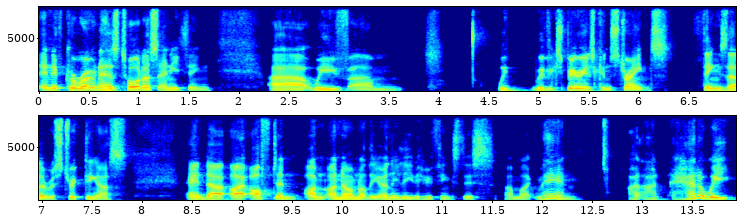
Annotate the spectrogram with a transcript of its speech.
And if Corona has taught us anything, uh, we've um, we've we've experienced constraints, things that are restricting us. And uh, I often, I'm, I know I'm not the only leader who thinks this. I'm like, man, I, I, how do we?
